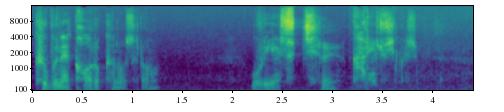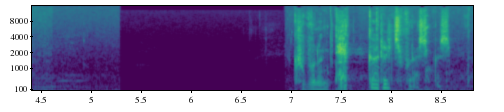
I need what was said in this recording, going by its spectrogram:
그분의 거룩한 옷으로 우리의 수치를 가려주신 것입니다. 그분은 대가를 지불하신 것입니다.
